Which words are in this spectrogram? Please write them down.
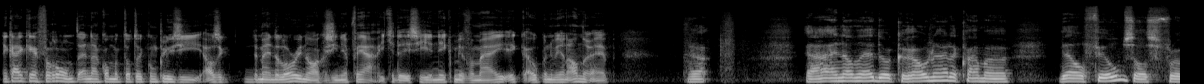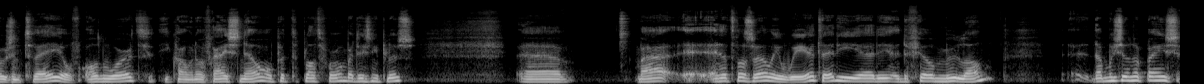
Dan kijk ik even rond en dan kom ik tot de conclusie... als ik de Mandalorian al gezien heb... van ja, weet je, er is hier niks meer voor mij. Ik open weer een andere app. Ja, ja en dan hè, door corona, daar kwamen wel films zoals Frozen 2 of Onward. Die kwamen dan vrij snel op het platform bij Disney+. Plus. Eh, maar eh, en dat was wel weer weird, hè? Die, die, de film Mulan. Eh, Daar moest je dan opeens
